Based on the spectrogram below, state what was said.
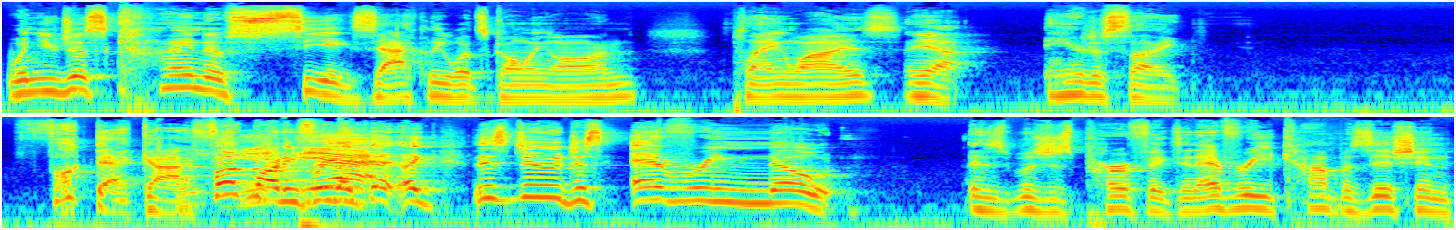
when you just kind of see exactly what's going on playing wise, Yeah. and you're just like, fuck that guy. Fuck Marty Friedman. Like, that, like this dude, just every note is was just perfect, and every composition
